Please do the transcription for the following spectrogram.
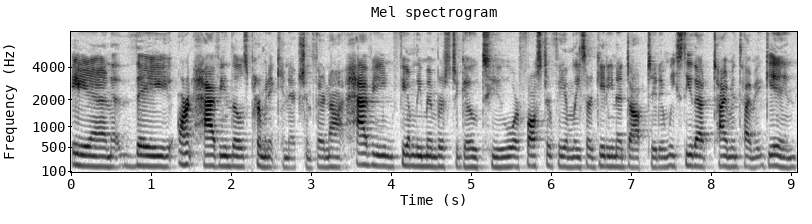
and they aren't having those permanent connections. They're not having family members to go to, or foster families are getting adopted. And we see that time and time again.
